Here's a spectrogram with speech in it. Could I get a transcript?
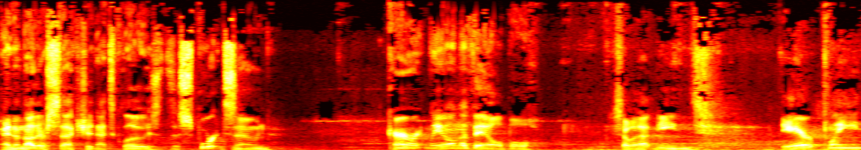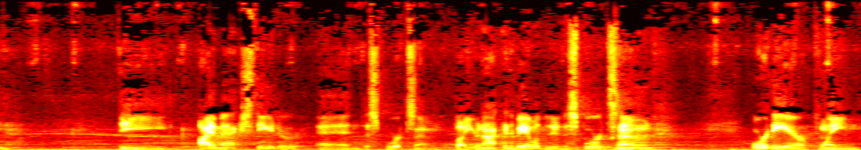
And another section that's closed, the sports zone, currently unavailable. So that means the airplane, the IMAX theater, and the sports zone. But you're not going to be able to do the sports zone or the airplane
